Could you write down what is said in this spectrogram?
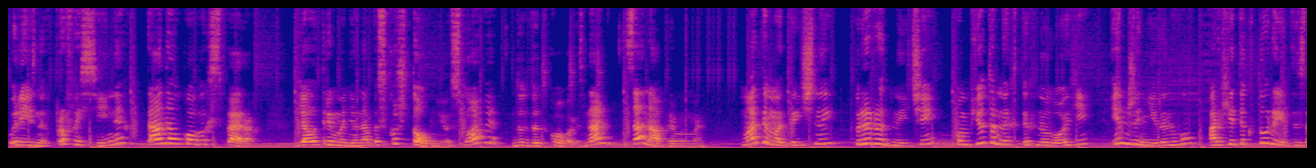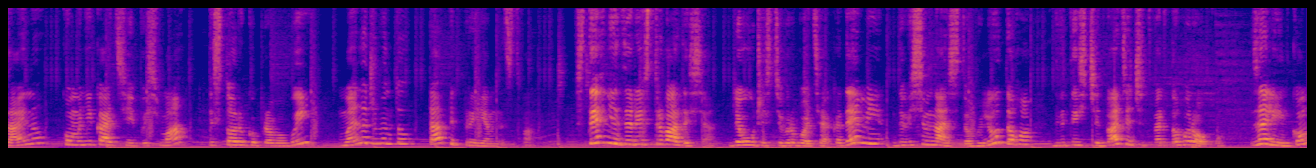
у різних професійних та наукових сферах для отримання на безкоштовній основі додаткових знань за напрямами. Математичний, природничий, комп'ютерних технологій, інженірингу, архітектури і дизайну, комунікації письма, історико-правовий, менеджменту та підприємництва. Встигніть зареєструватися для участі в роботі академії до 18 лютого 2024 року за лінком,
